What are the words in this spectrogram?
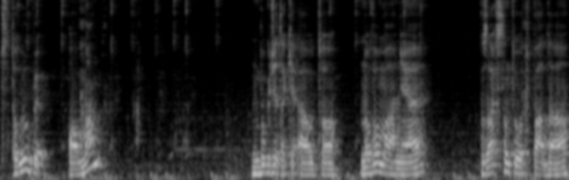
Czy to byłby Oman? Bo gdzie takie auto? No w Omanie. Kazachstan tu odpada.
